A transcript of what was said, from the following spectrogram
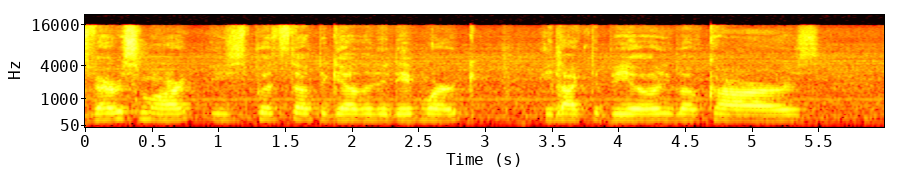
He's very smart. He's put stuff together that didn't work. He liked to build. He loved cars,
